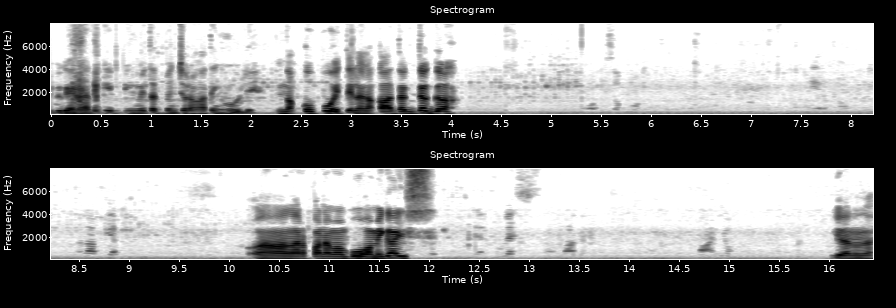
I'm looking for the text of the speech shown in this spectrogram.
Ibigay natin kay Pingwit Adventure ang ating huli. Naku po, eh, tila nakadagdag ah. Mangangarap pa naman po kami guys. Yan ano na.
